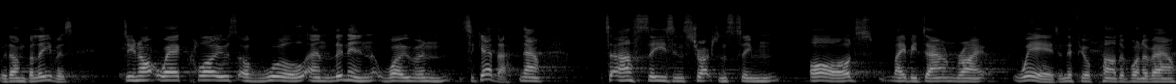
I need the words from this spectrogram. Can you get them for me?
with unbelievers. Do not wear clothes of wool and linen woven together. Now, to us, these instructions seem odd, maybe downright weird. And if you're part of one of our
